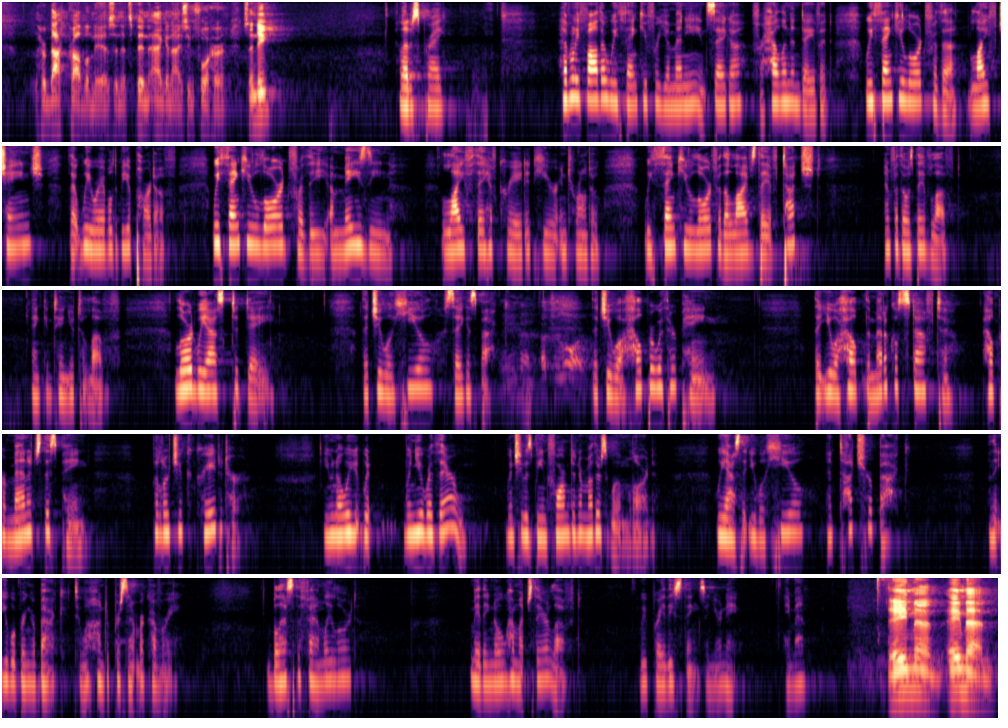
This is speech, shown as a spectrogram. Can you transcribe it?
her back problem is, and it's been agonizing for her. Cindy? Let us pray. Heavenly Father, we thank you for Yemane and Tsega, for Helen and David. We thank you, Lord, for the life change that we were able to be a part of. We thank you, Lord, for the amazing life they have created here in Toronto. We thank you, Lord, for the lives they have touched and for those they have loved and continue to love. Lord, we ask today that you will heal Tsega's back, Amen. Touch her, Lord. that you will help her with her pain, that you will help the medical staff to help her manage this pain. But Lord, you created her. You know we, when you were there when she was being formed in her mother's womb, Lord. We ask that you will heal and touch her back and that you will bring her back to 100% recovery. Bless the family, Lord. May they know how much they are loved. We pray these things in your name. Amen. Amen. Amen.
